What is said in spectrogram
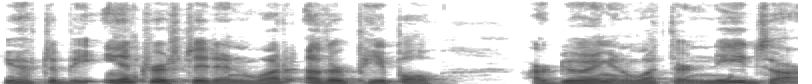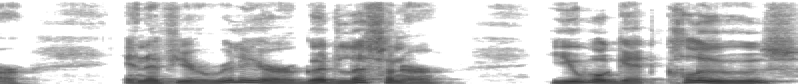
You have to be interested in what other people are doing and what their needs are. And if you really are a good listener, you will get clues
